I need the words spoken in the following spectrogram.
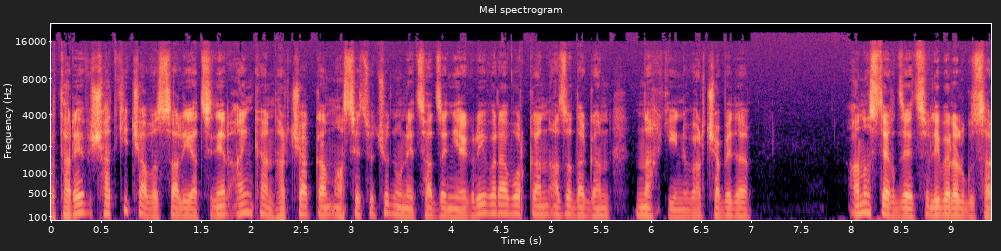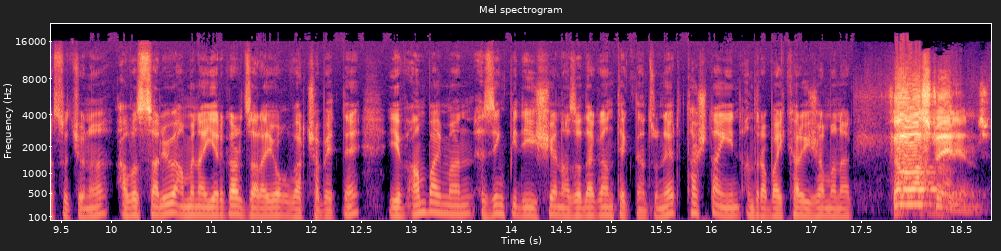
Արդարև շատ քիչ ավսալիացիներ այնքան հրճակ կամ ասեցություն ունեցած են երկրի վրա, որքան ազատական նախկին վարչապետը։ Անստեղծեց լիբերալ գուսակցությունը ավսալյու ամենաերկար ծառայող վարչապետն է եւ անպայման զինք պիտի իշեն ազատական տեխնացուներ ճաշտային ընդրաբայքարի ժամանակ Fellow Australians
